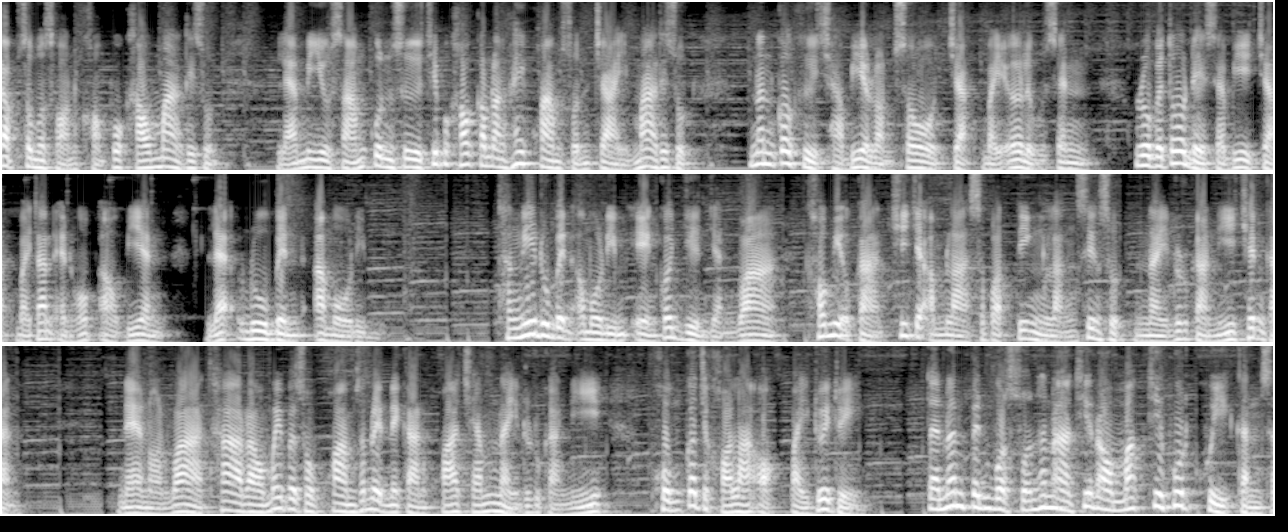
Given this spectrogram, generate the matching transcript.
กับสโมสรของพวกเขามากที่สุด และมีอยู่ 3 กุนซือที่พวกเขากำลังให้ความสนใจมากที่สุด นั่นก็คือชาบีอลอนโซจากไบเออร์เลวเซน โรเบโตเดซาบีจากไบตันแอนด์โฮปอัลเบียนและรูเบนอโมริมทั้งนี้รูเบนอโมริมเองก็ยืนยันว่า เขามีโอกาสที่จะอำลาสปอร์ติ้งหลังสิ้นสุดในฤดูกาลนี้เช่นกัน แน่นอนว่าถ้าเราไม่ประสบความสำเร็จในการคว้าแชมป์ในฤดูกาลนี้ ผมก็จะขอลาออกไปด้วยตัวเอง แต่นั่นเป็นบทสนทนาที่เรามักที่พูดคุยกันเส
